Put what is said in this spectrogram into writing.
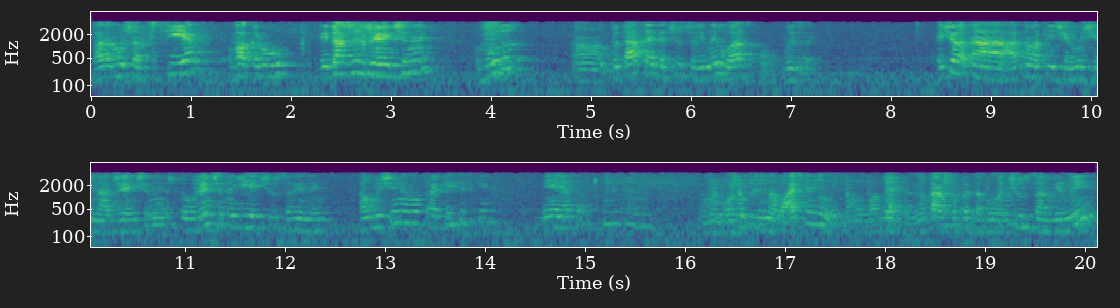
Потому что все вокруг, и даже женщины, будут э, пытаться это чувство вины у вас вызвать. Еще одна, одно отличие мужчины от женщины, что у женщины есть чувство вины, а у мужчины его практически нет. Мы можем признавать вину и тому подобное, но так, чтобы это было чувством вины,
